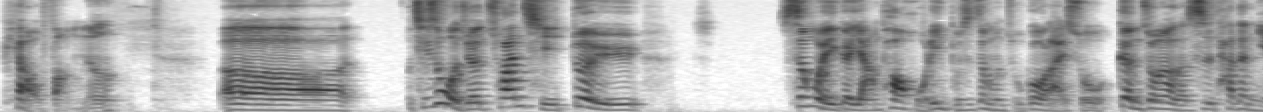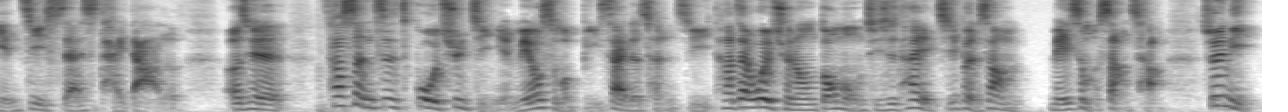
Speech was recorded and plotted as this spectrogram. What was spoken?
票房呢？呃，其实我觉得川崎对于身为一个洋炮，火力不是这么足够来说，更重要的是他的年纪实在是太大了。而且他甚至过去几年没有什么比赛的成绩，他在魏全龙东盟其实他也基本上没什么上场，所以你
